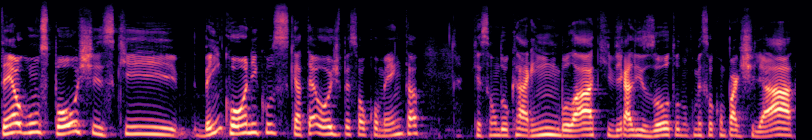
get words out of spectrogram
Tem alguns posts que bem icônicos, que até hoje o pessoal comenta. Questão do carimbo lá, que viralizou, todo mundo começou a compartilhar.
